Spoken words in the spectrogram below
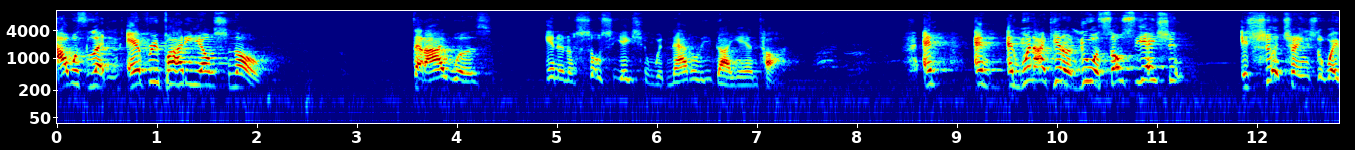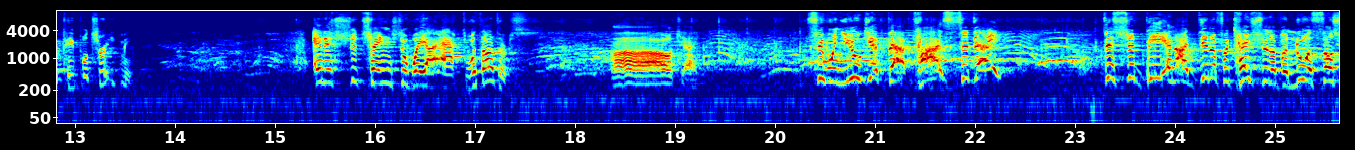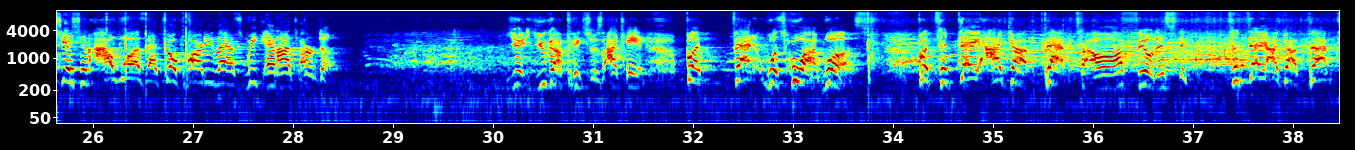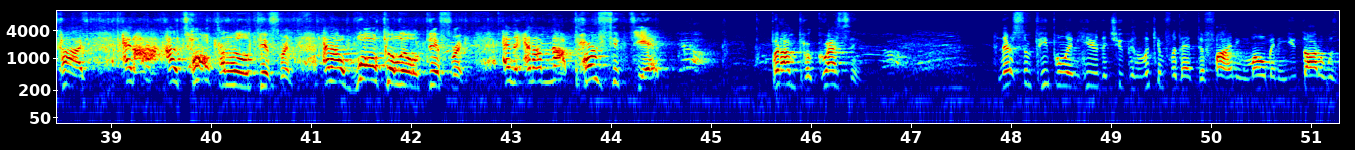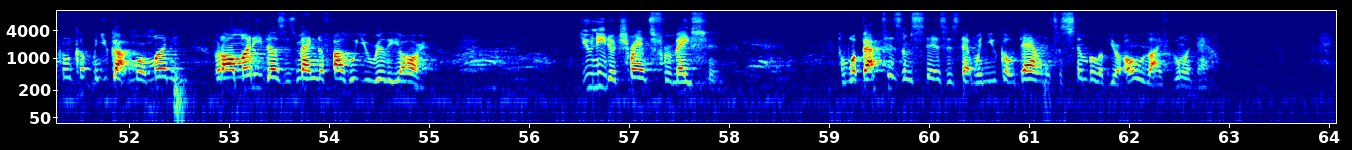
I was letting everybody else know that I was in an association with Natalie Diane Todd. And and and when I get a new association, it should change the way people treat me. And it should change the way I act with others. Uh, okay. See, when you get baptized today, this should be an identification of a new association. I was at your party last week and I turned up. You, you got pictures, I can't. But that was who I was. But today I got baptized. Oh, I feel this thing. Today I got baptized and I, I talk a little different and I walk a little different. And, and I'm not perfect yet, but I'm progressing. And there's some people in here that you've been looking for that defining moment and you thought it was going to come when you got more money. But all money does is magnify who you really are. You need a transformation. And what baptism says is that when you go down, it's a symbol of your old life going down.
